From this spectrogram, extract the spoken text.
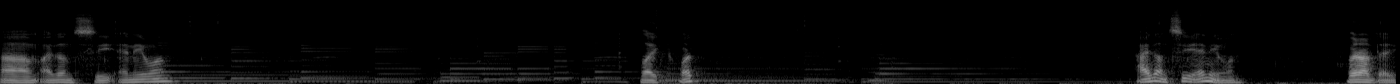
Um, I don't see anyone. Like, what? I don't see anyone. Where are they?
